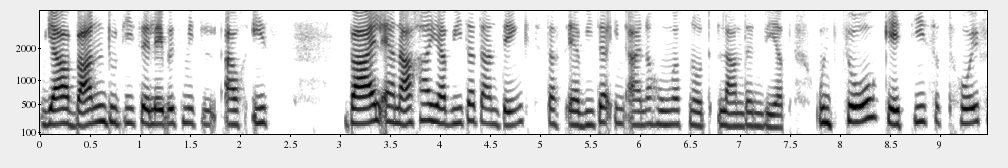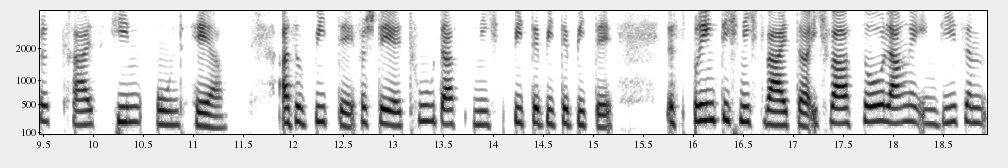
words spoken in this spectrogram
ja, wann du diese Lebensmittel auch isst, weil er nachher ja wieder dann denkt, dass er wieder in einer Hungersnot landen wird. Und so geht dieser Teufelskreis hin und her. Also bitte, verstehe, tu das nicht. Bitte, bitte, bitte. Es bringt dich nicht weiter. Ich war so lange in diesem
